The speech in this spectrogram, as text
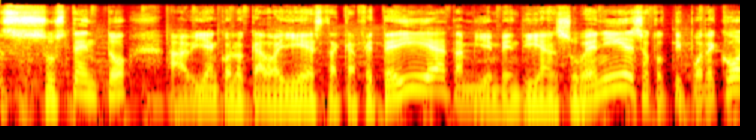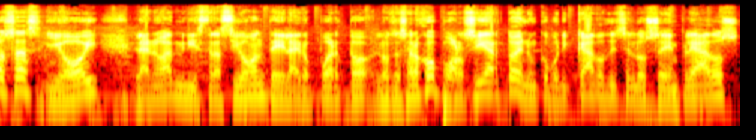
sustento. Habían colocado allí esta cafetería también vendían souvenirs otro tipo de cosas y hoy la nueva administración del aeropuerto los desalojó. Por cierto en un comunicado dicen los empleados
